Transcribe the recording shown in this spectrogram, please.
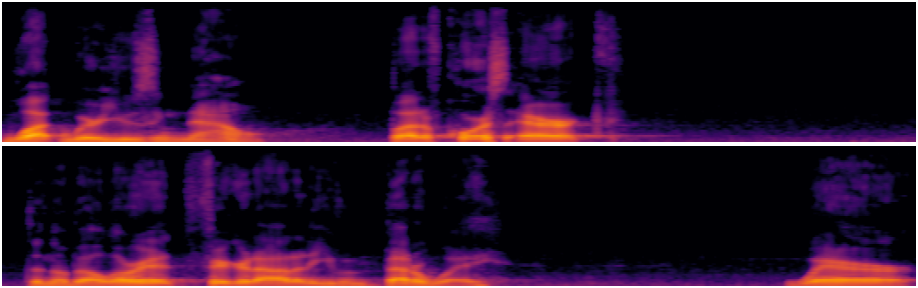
what we're using now. But of course, Eric, the Nobel laureate, figured out an even better way where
